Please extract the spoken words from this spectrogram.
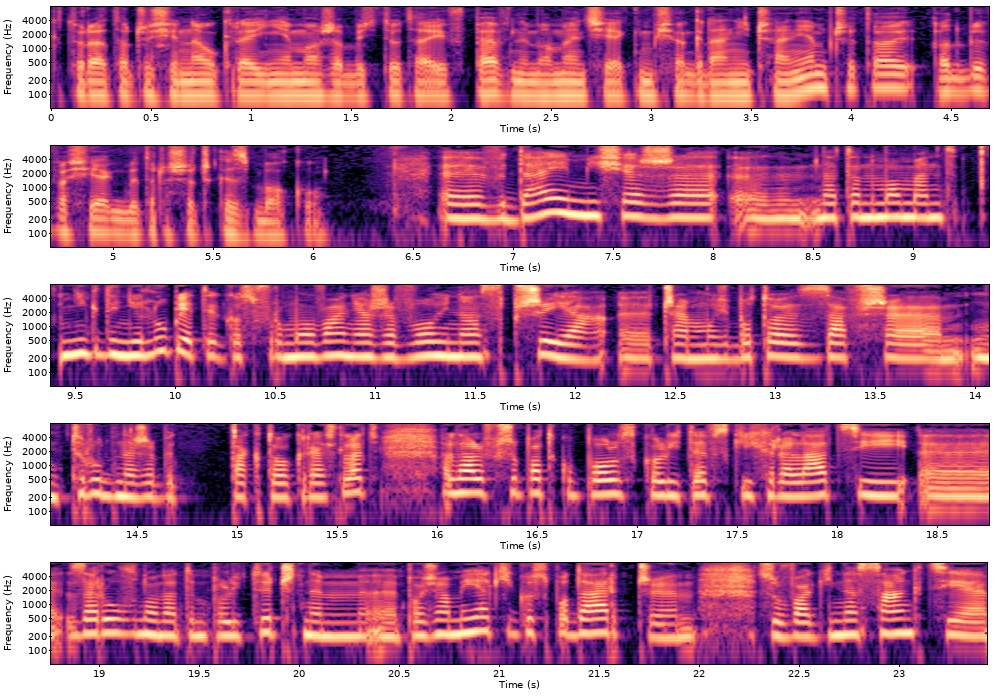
która toczy się na Ukrainie, może być tutaj w pewnym momencie jakimś ograniczeniem, czy to odbywa się jakby troszeczkę z boku? E, wydaje mi się, że e, na ten moment nigdy nie lubię tego sformułowania, że wojna sprzyja czemuś, bo to jest zawsze trudne, żeby tak to określać, ale w przypadku polsko-litewskich relacji, e, zarówno na tym politycznym e, poziomie, jak i gospodarczym, z uwagi na sankcje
